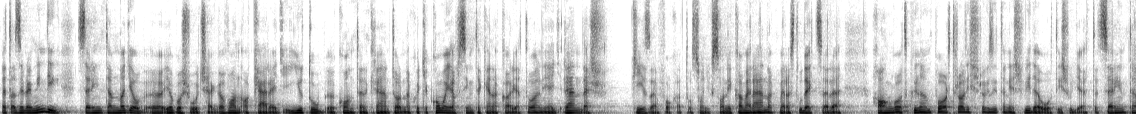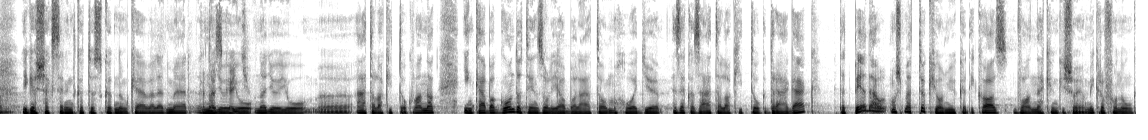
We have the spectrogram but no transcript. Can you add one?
Tehát azért még mindig szerintem nagyobb jogosultsága van akár egy YouTube content creatornak, hogyha komolyabb szinteken akarja tolni egy rendes kézzel fogható mondjuk Sony kamerának, mert az tud egyszerre hangot külön portról is rögzíteni, és videót is, ugye? Tehát szerintem... Igazság szerint kötözködnöm kell veled, mert nagyon jó, nagyon jó átalakítók vannak. Inkább a gondot én, Zoli, abban látom, hogy ezek az átalakítók drágák, tehát például most már tök jól működik az, van nekünk is olyan mikrofonunk,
